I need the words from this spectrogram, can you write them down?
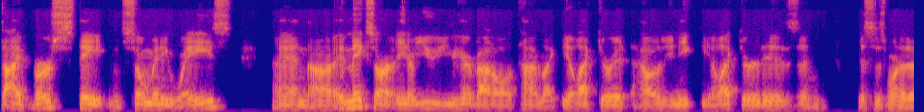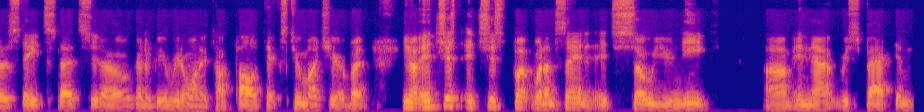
diverse state in so many ways. And uh, it makes our, you know, you you hear about all the time, like the electorate, how unique the electorate is, and this is one of those states that's you know going to be we don't want to talk politics too much here but you know it's just it's just but what i'm saying it's so unique um, in that respect and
